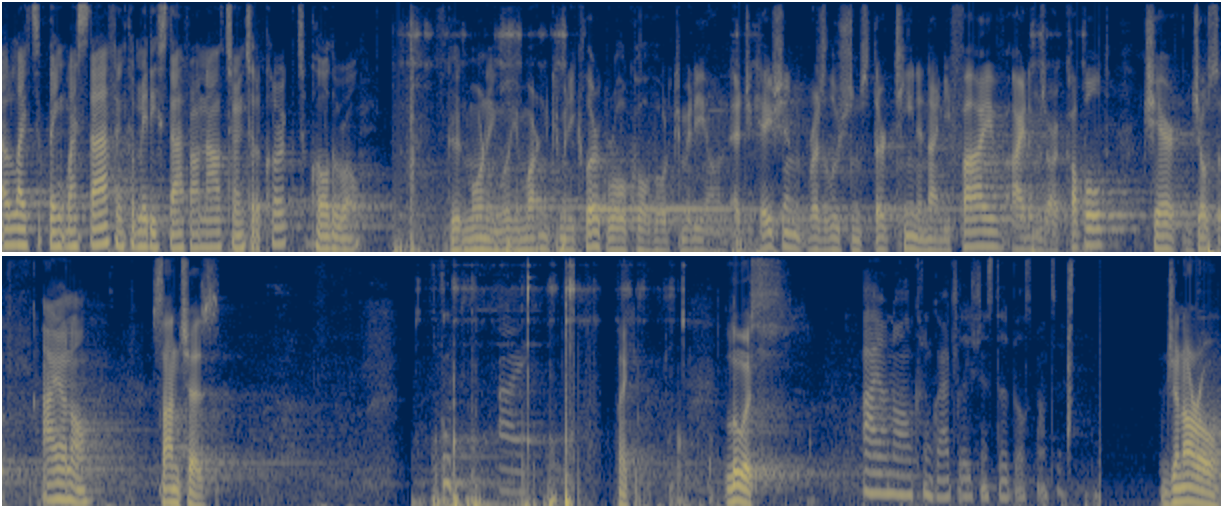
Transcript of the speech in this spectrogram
I would like to thank my staff and committee staff. I'll now turn to the clerk to call the roll. Good morning, William Martin, Committee Clerk, Roll Call Vote, Committee on Education, Resolutions 13 and 95. Items are coupled. Chair Joseph. Aye on all. Sanchez. Aye. Thank you. Louis. Aye on all. Congratulations to the bill sponsor. Gennaro.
